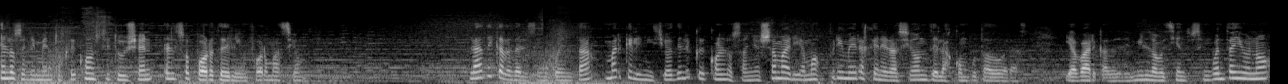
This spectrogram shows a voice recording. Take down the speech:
en los elementos que constituyen el soporte de la información. La década del 50 marca el inicio de lo que con los años llamaríamos primera generación de las computadoras y abarca desde 1951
